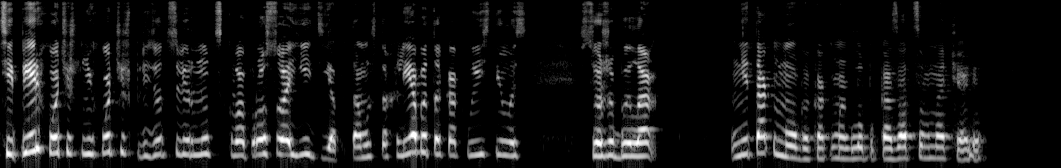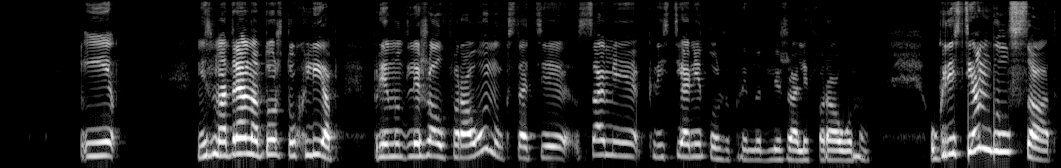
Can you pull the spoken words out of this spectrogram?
теперь, хочешь не хочешь, придется вернуться к вопросу о еде, потому что хлеба-то, как выяснилось, все же было не так много, как могло показаться в начале. И Несмотря на то, что хлеб принадлежал фараону, кстати, сами крестьяне тоже принадлежали фараону, у крестьян был сад,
